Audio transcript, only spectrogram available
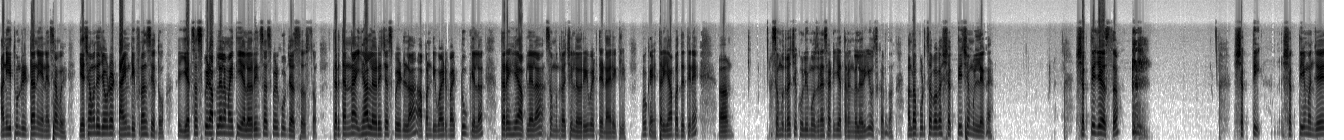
आणि इथून रिटर्न येण्याचा वेळ याच्यामध्ये जेवढं टाइम डिफरन्स येतो याचा स्पीड आपल्याला माहिती आहे लहरींचा स्पीड खूप जास्त असतो. तर त्यांना ह्या लहरीच्या स्पीडला आपण डिवाइड बाय टू केलं तर हे आपल्याला समुद्राची लहरी भेटते डायरेक्टली ओके तर ह्या पद्धतीने समुद्राची खोली मोजण्यासाठी या तरंगलहरी यूज करतात. आता पुढचं बघा शक्तीचे मूल्य काय? शक्ती जे असतं शक्ती शक्ती म्हणजे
